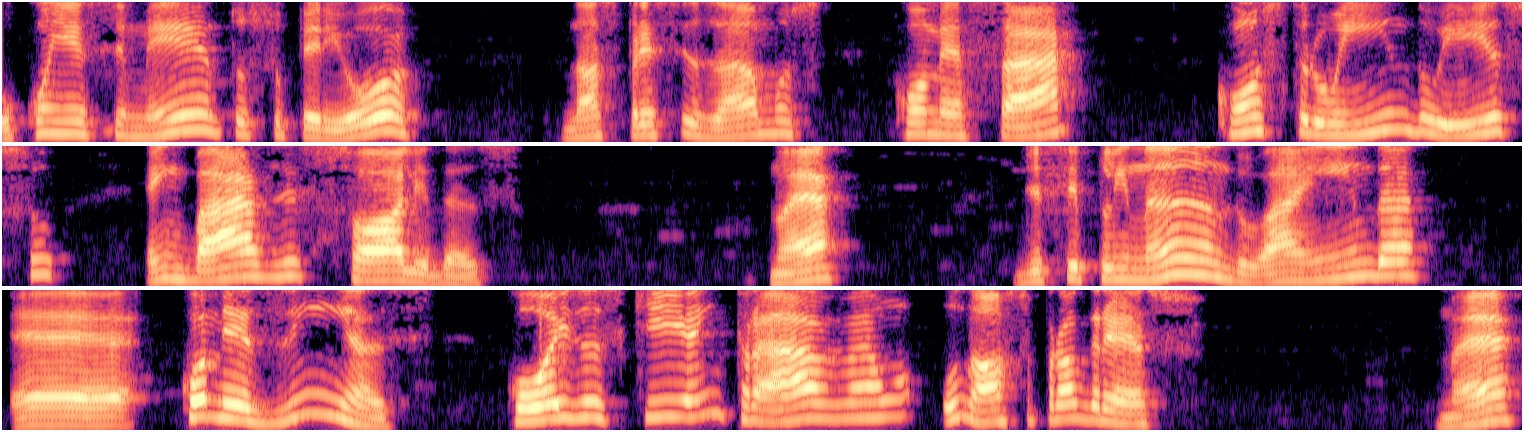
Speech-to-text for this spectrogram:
o conhecimento superior, nós precisamos começar construindo isso em bases sólidas, não é? Disciplinando ainda é, comezinhas coisas que entravam o nosso progresso, né?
